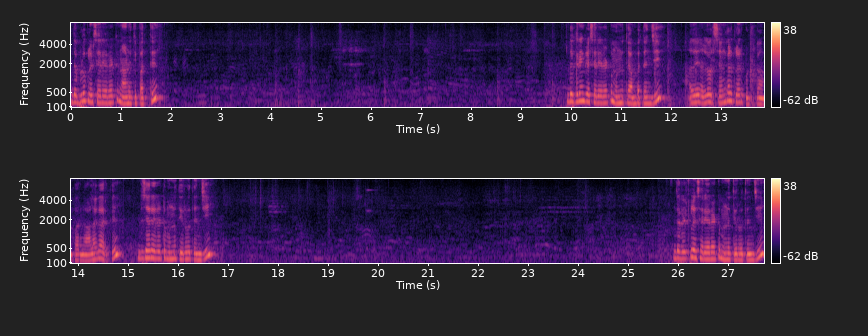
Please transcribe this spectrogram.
இந்த ப்ளூ கலர் சேரீ ரேட்டு நானூற்றி பத்து. இந்த க்ரீன் கலர் சேரீ ரேட்டு முந்நூற்றி ஐம்பத்தஞ்சு. அதே நல்ல ஒரு செங்கல் கலர் கொடுத்துருக்காங்க பாருங்கள் அழகாக இருக்குது இந்த சேரீ ரேட்டு முந்நூற்றி இருபத்தஞ்சி. இந்த ரெட் கலர் சேரீ ரேட்டு முந்நூற்றி இருபத்தஞ்சி.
